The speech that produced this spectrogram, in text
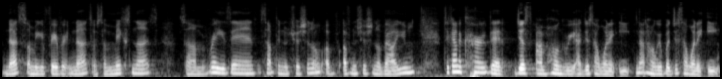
nuts, some of your favorite nuts, or some mixed nuts, some raisins, something nutritional of, of nutritional value to kind of curb that just I'm hungry, I just I want to eat. Not hungry, but just I want to eat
